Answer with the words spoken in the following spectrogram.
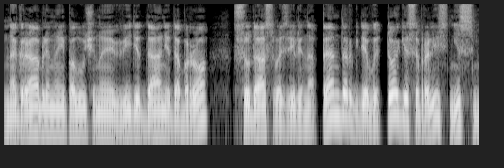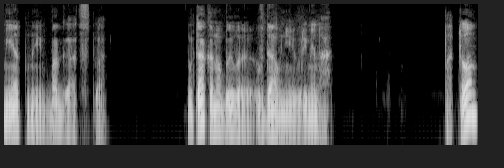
Награбленное и полученное в виде дани добро суда свозили на Пендер, где в итоге собрались несметные богатства. Ну, так оно было в давние времена. Потом,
